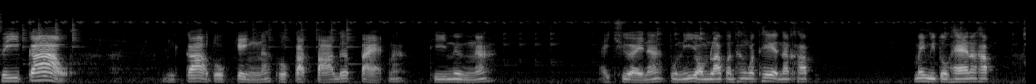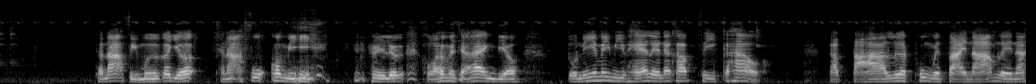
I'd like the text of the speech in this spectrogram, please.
สี่เก้าสี่เก้าตัวเก่งนะตัวกัดตาเลือดแตกนะทีหนึ่งนะไอ้เฉยนะตัวนี้ยอมรับกันทั้งประเทศนะครับ ไม่มีตัวแพ้นะครับ ชนะฝีมือก็เยอะชนะฟุกก็มีไม่เลือกขอให้มันชนะอย่างเดียว ตัวนี้ไม่มีแพ้เลยนะครับสี่เก้า กัดตาเลือดพุ่งเป็นสายน้ำเลยนะ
